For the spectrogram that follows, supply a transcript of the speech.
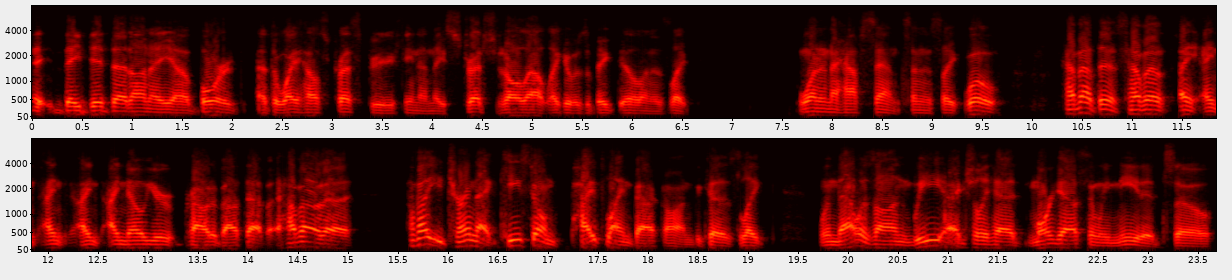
They, they did that on a uh, board at the White House press briefing, and they stretched it all out like it was a big deal, and it's like one and a half cents, and it's like, whoa. How about this? How about I I I I, know you're proud about that, but how about uh how about you turn that Keystone pipeline back on? Because like when that was on, we actually had more gas than we needed. So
